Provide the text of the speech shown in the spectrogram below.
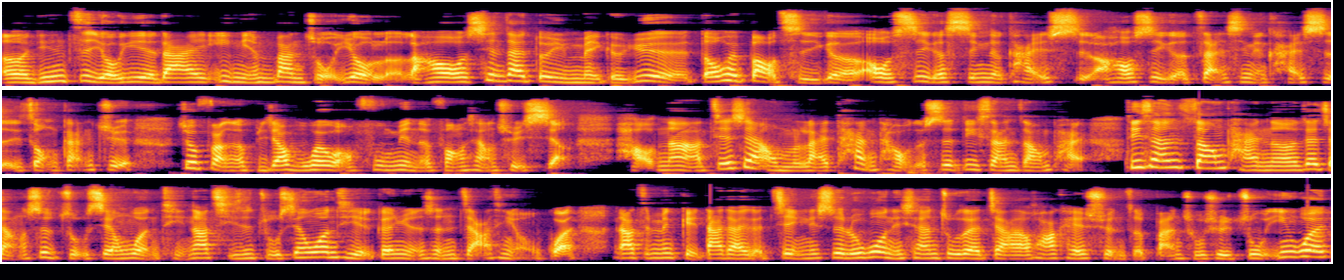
呃，已经自由业大概一年半左右了，然后现在对于每个月都会保持一个哦，是一个新的开始，然后。是一个崭新的开始的一种感觉，就反而比较不会往负面的方向去想。好，那接下来我们来探讨的是第三张牌。第三张牌呢，在讲的是祖先问题。那其实祖先问题也跟原生家庭有关。那这边给大家一个建议是，如果你现在住在家的话，可以选择搬出去住，因为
